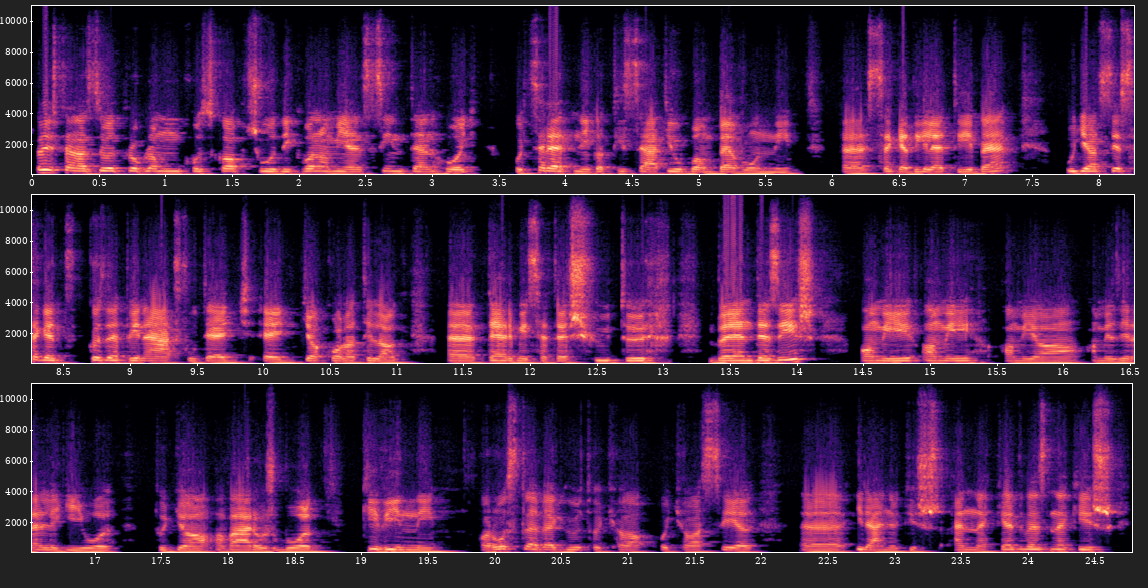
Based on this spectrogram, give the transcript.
És aztán a zöld programunkhoz kapcsolódik valamilyen szinten, hogy, hogy szeretnék a Tiszát jobban bevonni Szeged életébe. Ugye az, hogy Szeged közepén átfut egy, egy gyakorlatilag természetes hűtő berendezés, ami, ami, ami, a, ami azért eléggé jól tudja a városból kivinni a rossz levegőt, hogyha, hogyha a szél e, irányok is ennek kedveznek, és,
